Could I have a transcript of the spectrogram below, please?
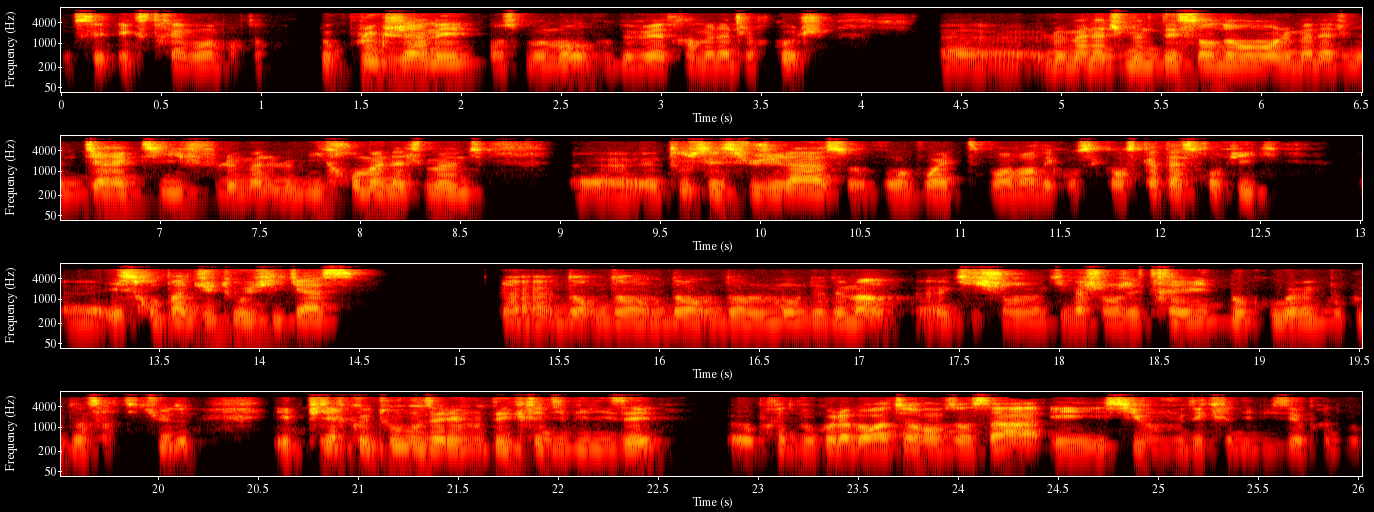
Donc c'est extrêmement important. Donc plus que jamais en ce moment, vous devez être un manager coach. Euh, le management descendant, le management directif, le, le micromanagement, euh, tous ces sujets-là vont, avoir des conséquences catastrophiques euh, et seront pas du tout efficaces euh, dans, le monde de demain, euh, qui, va changer très vite, beaucoup avec beaucoup d'incertitudes. Et pire que tout, vous allez vous décrédibiliser auprès de vos collaborateurs en faisant ça. Et si vous vous décrédibilisez auprès de vos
